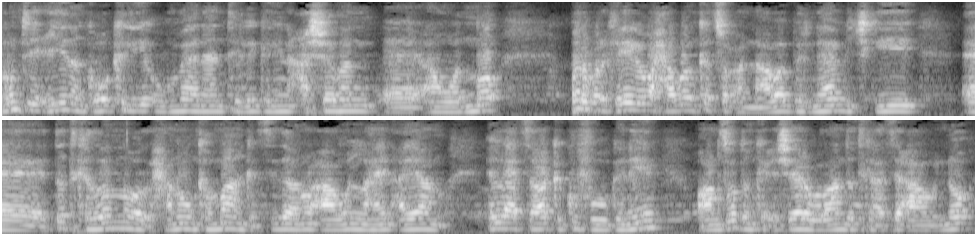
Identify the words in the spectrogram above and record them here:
Runtii ciidanka oo keliya ugumaanaan talagelin cashadan aan wadno barbarkayga waxaaban ka soconnaaba barnaamijkii dadka la nool xanuunka maanka sidaan u caawin lahayn ayaanu ilaa saaka ku fooganayn waanu soddonka cisheer wadaan dadkaasi caawino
